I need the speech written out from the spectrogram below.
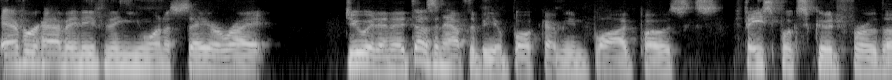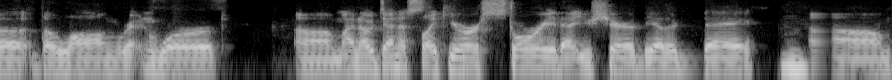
ever have anything you want to say or write, do it and it doesn't have to be a book i mean blog posts facebook's good for the the long written word um, i know dennis like your story that you shared the other day um,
